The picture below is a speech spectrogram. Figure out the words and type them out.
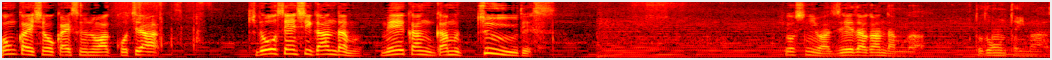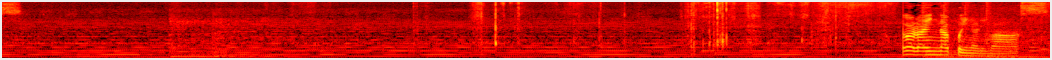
今回紹介するのはこちら。機動戦士ガンダム名艦ガム2です。表紙にはゼーダガンダムがドドンといます。これがラインナップになります。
